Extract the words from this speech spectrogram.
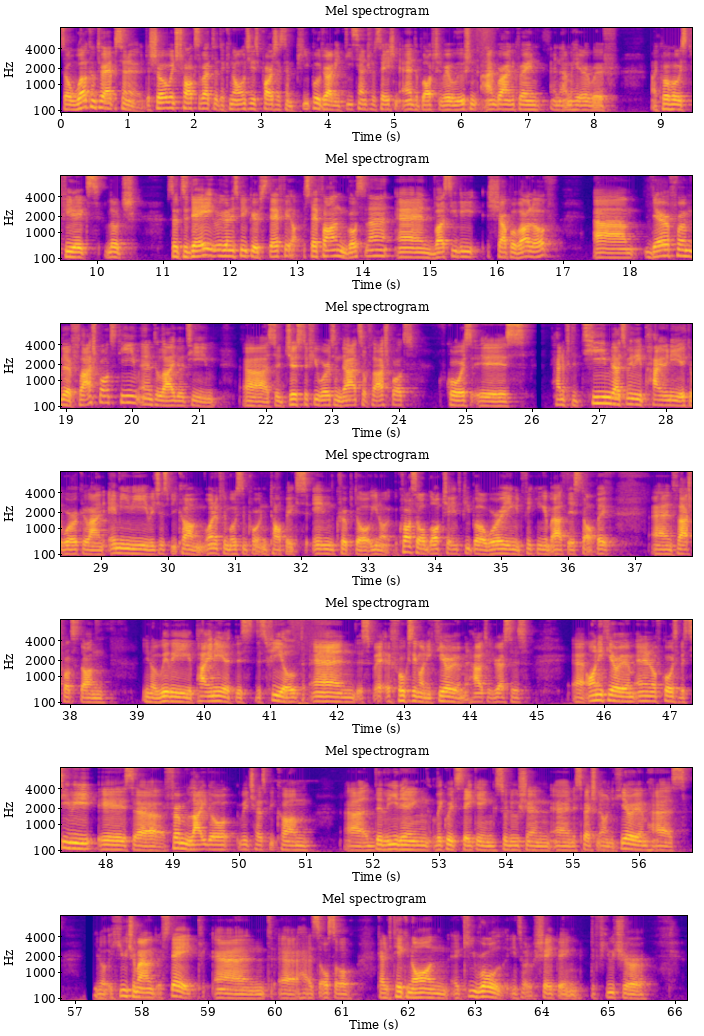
So welcome to Epicenter, the show which talks about the technologies, projects and people driving decentralization and the blockchain revolution. I'm Brian Crain and I'm here with my co-host Felix Lutsch. So today we're going to speak with Stefan Gosselin and Vasily Shapovalov. Um, they're from the Flashbots team and the Lido team. Uh, so just a few words on that. So Flashbots, of course, is kind of the team that's really pioneered the work around MEV, which has become one of the most important topics in crypto. You know, across all blockchains, people are worrying and thinking about this topic. And Flashbot's done, you know, really pioneered this, this field and focusing on Ethereum and how to address this uh, on Ethereum. And then, of course, Vasily is uh, Lido, which has become uh, the leading liquid staking solution and especially on Ethereum has you know a huge amount of stake and uh, has also kind of taken on a key role in sort of shaping the future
